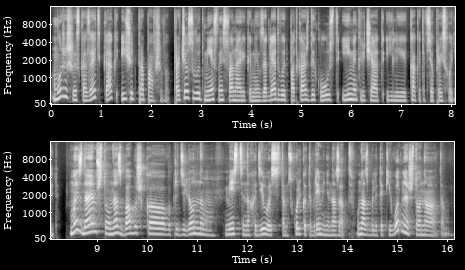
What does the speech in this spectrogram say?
Можешь рассказать, как ищут пропавшего? Прочесывают местность с фонариками, заглядывают под каждый куст, имя кричат или как это все происходит? Мы знаем, что у нас бабушка в определенном месте находилась там сколько-то времени назад. У нас были такие водные, что она там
